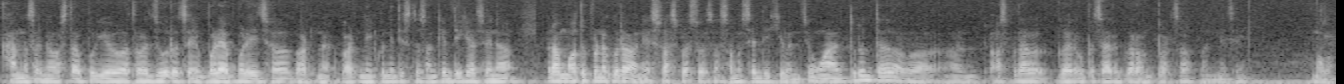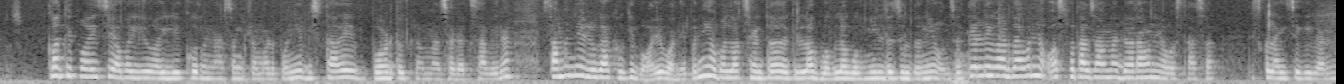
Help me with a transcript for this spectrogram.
खान नसक्ने अवस्था पुग्यो अथवा ज्वरो चाहिँ बढ्या बढै छ घट्न घट्ने कुनै त्यस्तो सङ्केत देखिएको छैन। र महत्त्वपूर्ण कुरा भने श्वास प्रश्वासमा समस्या देखियो भने चाहिँ उहाँ तुरन्त अब अस्पताल गएर उपचार गराउनुपर्छ भन्ने चाहिँ म भन्दछु। कतिपय चाहिँ अब यो अहिले कोरोना सङ्क्रमण पनि बिस्तारै बढ्दो क्रममा छ डाक्टर साहब होइन। सामान्य रुगाखोकी भयो भने पनि अब लक्षण त लगभग लगभग मिल्दोजुल्दो नै हुन्छ। त्यसले गर्दा पनि अस्पताल जान डराउने अवस्था छ। त्यसको लागि चाहिँ के गर्नु?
